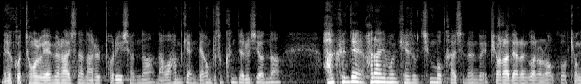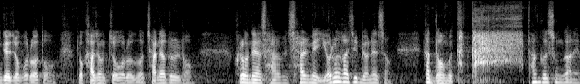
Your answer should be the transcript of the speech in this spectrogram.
내 고통을 외면하시나 나를 버리셨나? 나와 함께 내가 무슨 큰 죄를 지었나? 아, 근데 하나님은 계속 침묵하시는 거예요. 변화되는 거는 없고, 경제적으로도, 또 가정적으로도, 자녀들도. 그리고 내 삶, 삶의 여러 가지 면에서. 그러니까 너무 답답한 그 순간에.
